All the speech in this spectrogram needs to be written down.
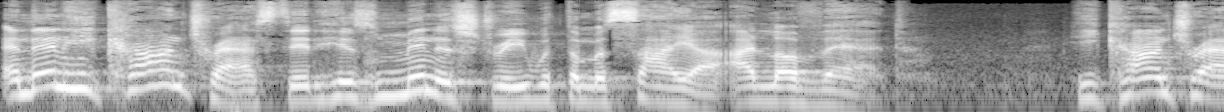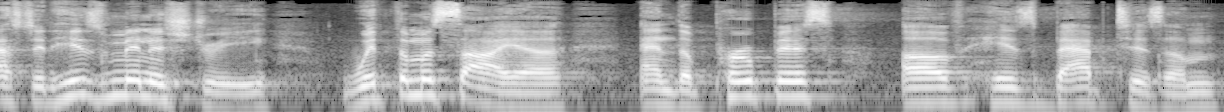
And then he contrasted his ministry with the Messiah. I love that. He contrasted his ministry with the Messiah and the purpose of his baptism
